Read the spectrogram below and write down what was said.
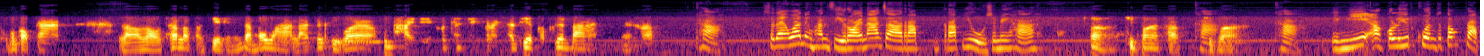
ผลประกอบการแล้วเราถ้าเราสังเกตเห็นตั้งแต่เมื่อวานแล้วก็คือว่าหุ้นไทยเนี่ยค่อนข้างแข็งแกร่งถ้าเทียบกับเพื่อนบ้านนะครับ ค่ะ แสดงว่า 1,400 น่าจะรับรับอยู่ใช่ไหมคะอ่าคิดว่าครับค่ะคิดว่าค่ะ อย่างนี้เอากลยุทธ์ควรจะต้องปรับ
